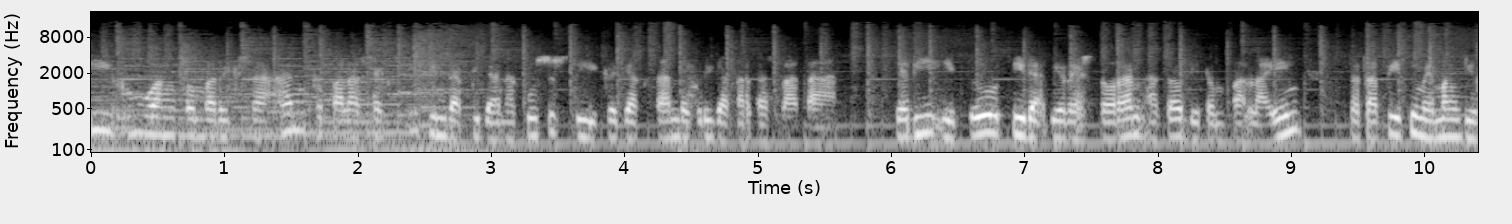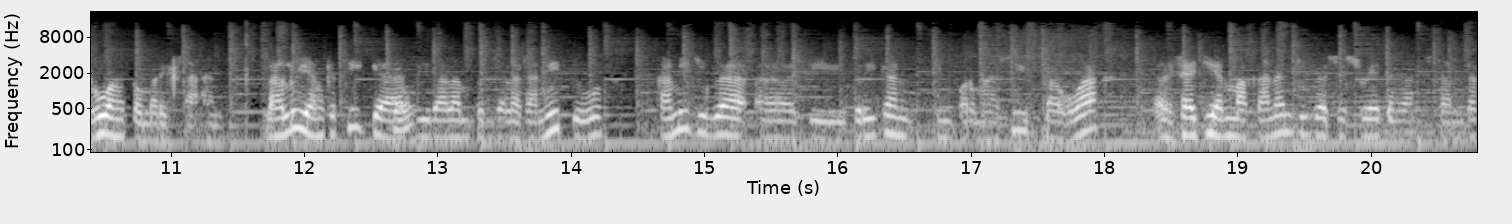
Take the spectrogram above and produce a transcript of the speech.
di ruang pemeriksaan Kepala Seksi Tindak Pidana Khusus di Kejaksaan Negeri Jakarta Selatan. Jadi itu tidak di restoran atau di tempat lain, tetapi itu memang di ruang pemeriksaan. Lalu yang ketiga di dalam penjelasan itu kami juga eh, diberikan informasi bahwa eh, sajian makanan juga sesuai dengan standar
